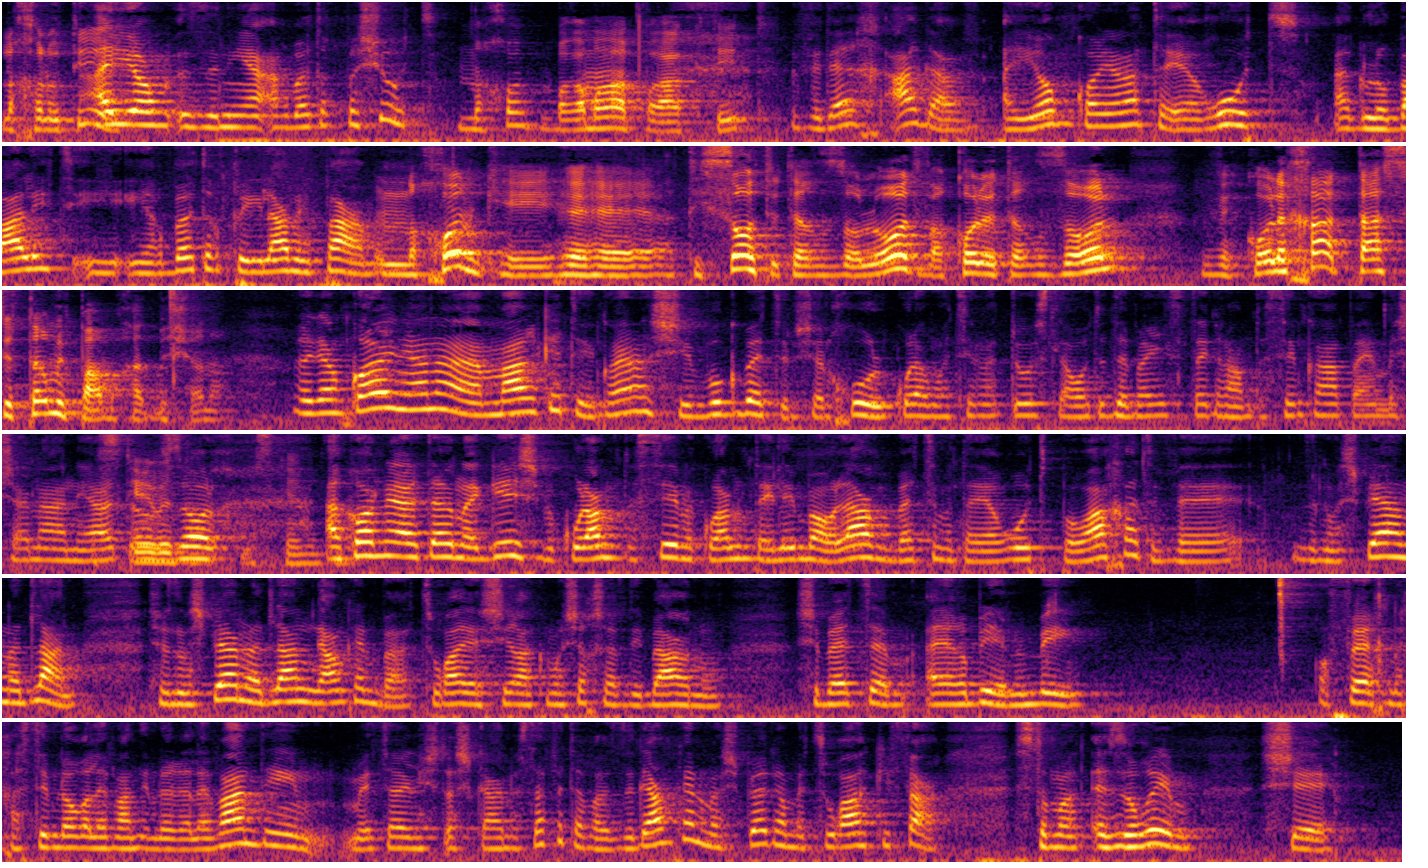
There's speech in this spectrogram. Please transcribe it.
לחלוטין. היום זה נהיה הרבה יותר פשוט. נכון, ברמה הפרקטית. ודרך אגב, היום כל עניין התיירות הגלובלית היא, היא הרבה יותר פעילה מפעם. נכון, כי אה, הטיסות יותר זולות והכל יותר זול, וכל אחד טס יותר מפעם אחת בשנה. וגם כל עניין ה marketing, כל עניין השיווק בעצם של חו"ל, כולם רוצים לטוס, להראות את זה באינסטגרם, טסים כמה פעמים בשנה, נהיה יותר זול. מסכים איתך. הכל נהיה יותר נגיש, וכולנו טסים וכולנו מטיילים בעולם, ובעצם התיירות פורחת, וזה גם משפיע על נדל"ן. עכשיו, זה משפיע על נדל"ן גם כן בצורה ישירה, כמו שעכשיו דיברנו, שבעצם ה-Airbnb הופך נכסים לא רלוונטיים לרלוונטיים, מייצר לי נישת השקעה נוספת, אבל זה גם כן משפיע גם בצורה עקיפה. זאת אומרת, אזורים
